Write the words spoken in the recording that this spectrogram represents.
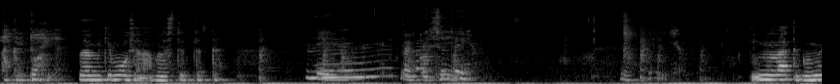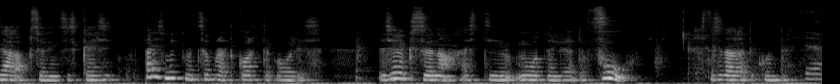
aga ei tohi või on mingi muu sõna, kuidas te ütlete? siin. ei. ei. ma mäletan, kui mina laps olin, siis käisid päris mitmed sõbrad koertekoolis ja see üks sõna hästi moodne oli öelda fuu. Kas te seda olete kuulnud? ja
